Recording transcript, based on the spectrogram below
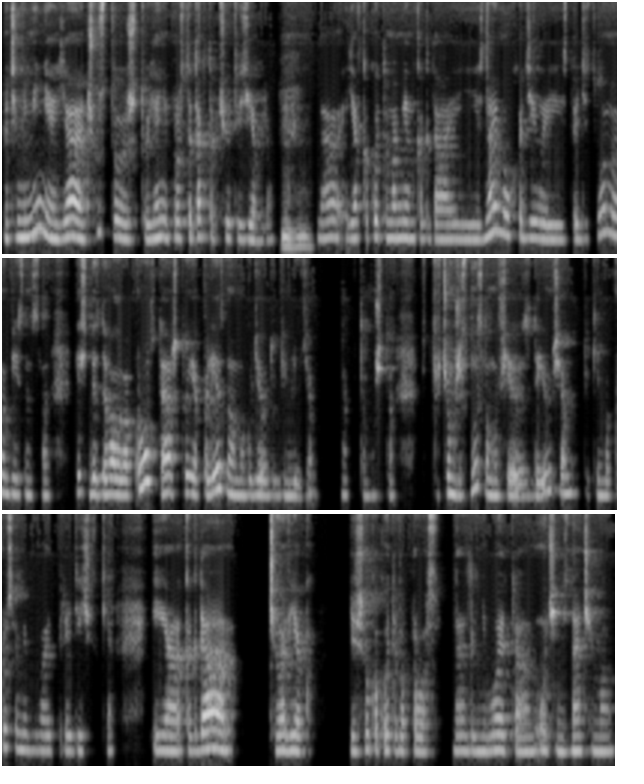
но тем не менее я чувствую, что я не просто так топчу эту землю. Мгм. Да, я в какой-то момент, когда и из найма уходила, и из традиционного бизнеса, я себе задавала вопрос, да, что я полезного могу делать другим людям. Да, потому что в чем же смысл? Мы все задаемся такими вопросами, бывает периодически. И а, когда человек решил какой-то вопрос, да, для него это очень значимо,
